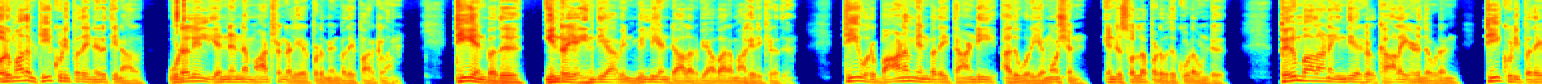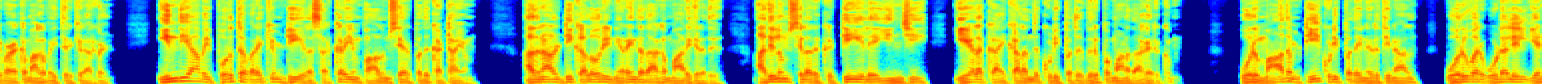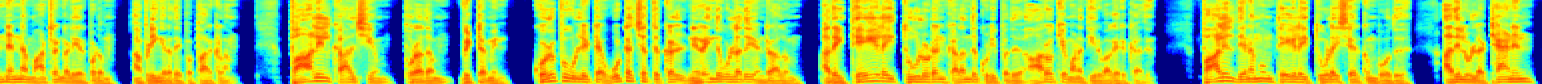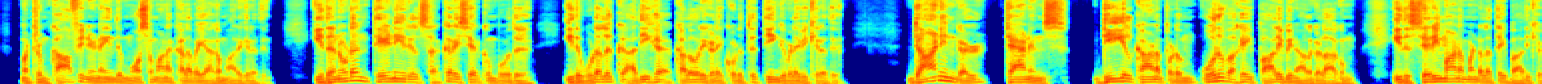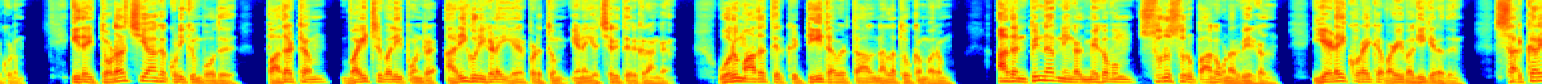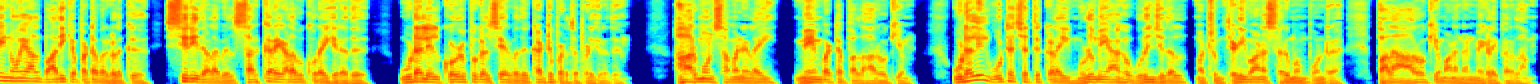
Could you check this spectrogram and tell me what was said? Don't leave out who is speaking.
Speaker 1: ஒரு மாதம் டீ குடிப்பதை நிறுத்தினால் உடலில் என்னென்ன மாற்றங்கள் ஏற்படும் என்பதை பார்க்கலாம். டீ என்பது இன்றைய இந்தியாவின் மில்லியன் டாலர் வியாபாரமாக இருக்கிறது. டீ ஒரு பானம் என்பதை தாண்டி அது ஒரு எமோஷன் என்று சொல்லப்படுவது கூட உண்டு. பெரும்பாலான இந்தியர்கள் காலை எழுந்தவுடன் டீ குடிப்பதை வழக்கமாக வைத்திருக்கிறார்கள். இந்தியாவை பொறுத்த வரைக்கும் டீயில சர்க்கரையும் பாலும் சேர்ப்பது கட்டாயம். அதனால் டீ கலோரி நிறைந்ததாக மாறுகிறது. அதிலும் சிலருக்கு டீயிலே இஞ்சி ஏலக்காய் கலந்து குடிப்பது விருப்பமானதாக இருக்கும். ஒரு மாதம் டீ குடிப்பதை நிறுத்தினால் ஒருவர் உடலில் என்னென்ன மாற்றங்கள் ஏற்படும் அப்படிங்கறத இப்ப பார்க்கலாம். பாலில் கால்சியம் புரதம் விட்டமின் கொழுப்பு உள்ளிட்ட ஊட்டச்சத்துக்கள் நிறைந்து உள்ளது என்றாலும் அதை தேயிலை தூளுடன் கலந்து குடிப்பது ஆரோக்கியமான தீர்வாக இருக்காது. பாலில் தினமும் தேயிலை தூளை சேர்க்கும் போது அதில் உள்ள டேனின் மற்றும் காஃபின் இணைந்து மோசமான கலவையாக மாறுகிறது. இதனுடன் தேநீரில் சர்க்கரை சேர்க்கும் போது இது உடலுக்கு அதிக கலோரிகளை கொடுத்து தீங்கு விளைவிக்கிறது. டானின்கள் டேனின்ஸ் டீயில் காணப்படும் ஒரு வகை பாலிபினால்கள் ஆகும் இது செரிமான மண்டலத்தை பாதிக்கக்கூடும். இதை தொடர்ச்சியாக குடிக்கும் போது பதட்டம் வயிற்று வலி போன்ற அறிகுறிகளை ஏற்படுத்தும் என எச்சரித்திருக்கிறாங்க. ஒரு மாதத்திற்கு டீ தவிர்த்தால் நல்ல தூக்கம் வரும். அதன் பின்னர் நீங்கள் மிகவும் சுறுசுறுப்பாக உணர்வீர்கள். எடை குறைக்க வழிவகுக்கிறது சர்க்கரை நோயால் பாதிக்கப்பட்டவர்களுக்கு சிறிதளவில் சர்க்கரை அளவு குறைகிறது. உடலில் கொழுப்புகள் சேர்வது கட்டுப்படுத்தப்படுகிறது. ஹார்மோன் சமநிலை மேம்பட்ட பல் ஆரோக்கியம். உடலில் ஊட்டச்சத்துக்களை முழுமையாக உறிஞ்சுதல் மற்றும் தெளிவான சருமம் போன்ற பல ஆரோக்கியமான நன்மைகளை பெறலாம்.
